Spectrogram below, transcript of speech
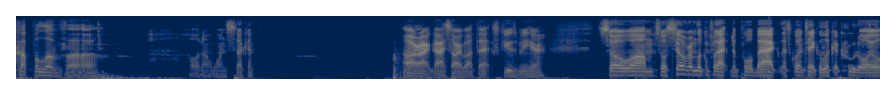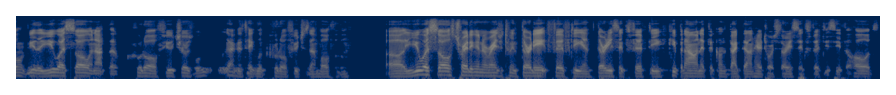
couple of uh, hold on one second. All right, guys, sorry about that. Excuse me here. So, um, so silver, I'm looking for that to pull back. Let's go and take a look at crude oil via the USO and not the crude oil futures. We'll, we got to take a look at crude oil futures on both of them. Uh, USO is trading in a range between 38.50 and 36.50. Keep an eye on if it comes back down here towards 36.50. See if it holds.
